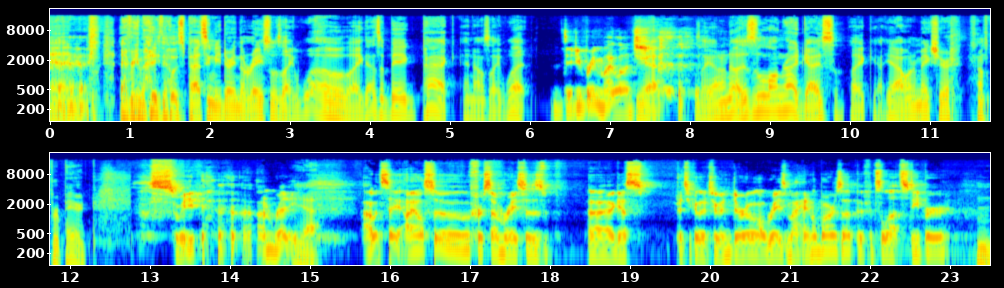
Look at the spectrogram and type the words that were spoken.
And everybody that was passing me during the race was like, whoa, like that's a big pack. And I was like, what? did you bring my lunch? Yeah. like, I don't know. This is a long ride, guys. Like, yeah, I want to make sure I'm prepared. Sweet. I'm ready. Yeah. I would say I also, for some races, uh, I guess particular to enduro, I'll raise my handlebars up if it's a lot steeper. Hmm.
